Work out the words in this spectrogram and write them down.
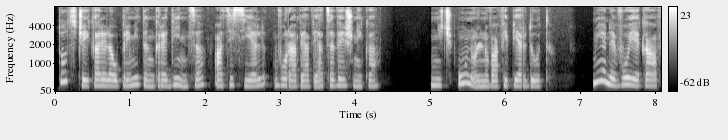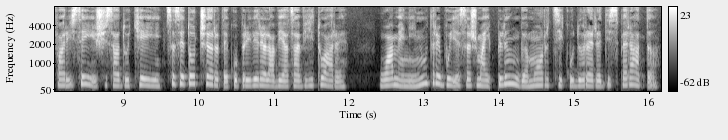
Toți cei care l-au primit în credință, a zis el, vor avea viață veșnică. Nici unul nu va fi pierdut. Nu e nevoie ca fariseii și saducheii să se tot certe cu privire la viața viitoare. Oamenii nu trebuie să-și mai plângă morții cu durere disperată.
